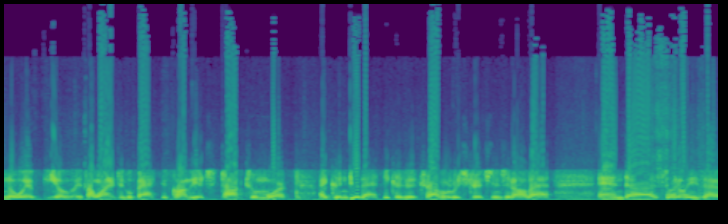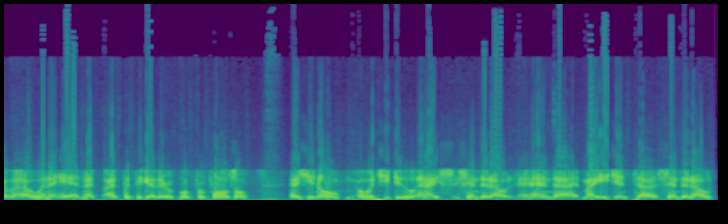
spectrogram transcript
no way of, you know, if I wanted to go back to Colombia to talk to him more, I couldn't do that because of travel restrictions and all that. And uh, so, anyways, I, I went ahead and I, I put together a book proposal, as you know, what you do, and I sent it out, and uh, my agent uh, sent it out,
